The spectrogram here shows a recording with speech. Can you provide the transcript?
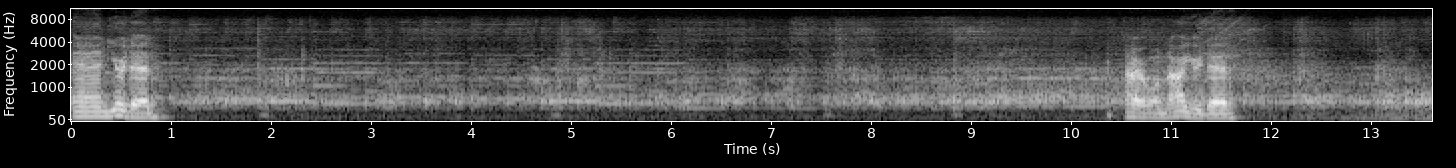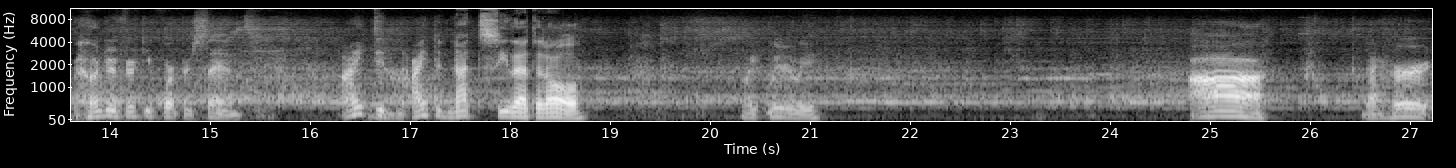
and you're dead. Alright, well now you're dead. 154%. I did I did not see that at all. Like literally. Ah, that hurt.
